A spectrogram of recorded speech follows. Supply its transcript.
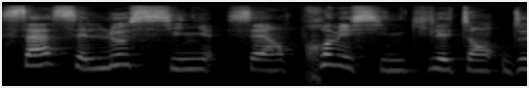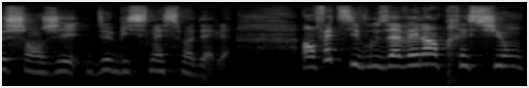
Ça, c'est le signe, c'est un premier signe qu'il est temps de changer de business model. En fait, si vous avez l'impression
